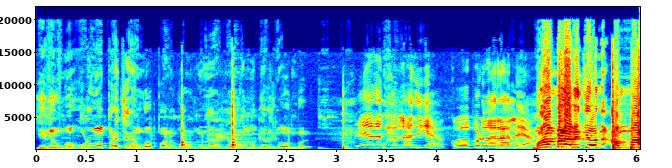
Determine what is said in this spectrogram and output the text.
இது உங்க குடும்ப பிரச்சனை உங்க ஒப்பனுக்கு உங்களுக்கு நடக்கிறது நமக்கு எதுக்கு வம்பு? பேரை சொல்லாதீங்க. கோவப்படுவாரா இல்லையா? மாம்பழம் விற்க வந்து அம்மா.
